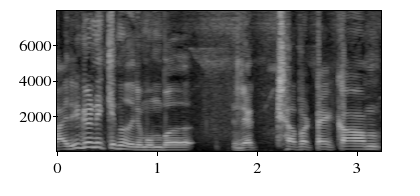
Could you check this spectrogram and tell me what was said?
പരിഗണിക്കുന്നതിന് മുമ്പ് രക്ഷപ്പെട്ടേക്കാം.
